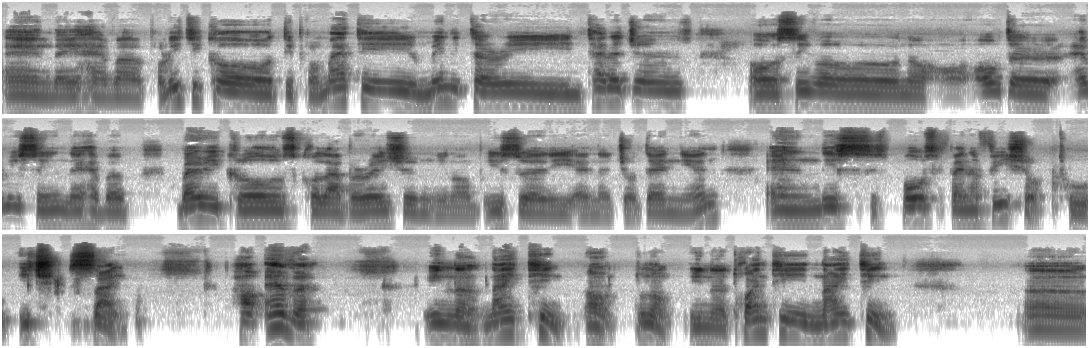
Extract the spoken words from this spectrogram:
and they have a political, diplomatic, military, intelligence or civil you know, order, everything. They have a very close collaboration, you know, Israeli and the Jordanian, and this is both beneficial to each side. However, in uh, 19, oh no, in uh, 2019, uh,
